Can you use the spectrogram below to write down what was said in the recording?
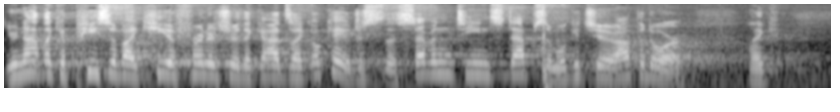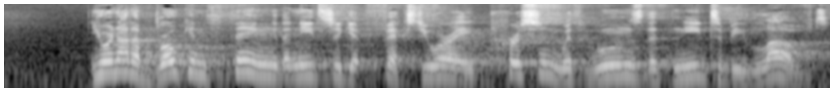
You're not like a piece of IKEA furniture that God's like, okay, just the 17 steps and we'll get you out the door. Like, you are not a broken thing that needs to get fixed. You are a person with wounds that need to be loved.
